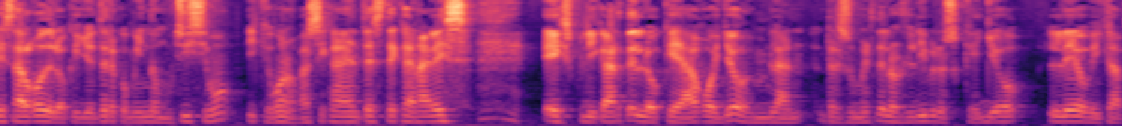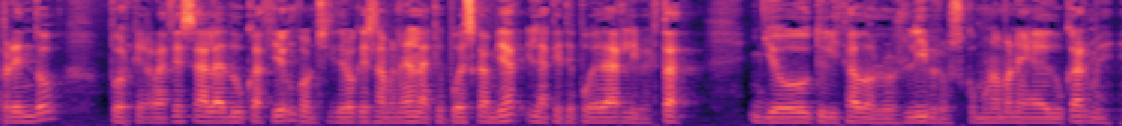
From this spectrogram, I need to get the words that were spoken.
que es algo de lo que yo te recomiendo muchísimo y que bueno, básicamente este canal es explicarte lo que hago yo, en plan, resumirte los libros que yo leo y que aprendo, porque gracias a la educación considero que es la manera en la que puedes cambiar y la que te puede dar libertad. Yo he utilizado los libros como una manera de educarme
